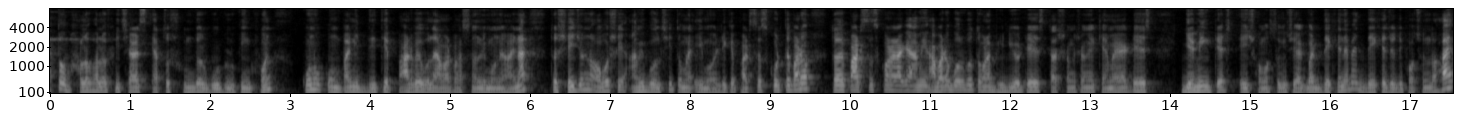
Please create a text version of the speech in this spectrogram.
এত ভালো ভালো ফিচার্স এত সুন্দর গুড লুকিং ফোন কোনো কোম্পানি দিতে পারবে বলে আমার পার্সোনালি মনে হয় না। তো সেই জন্য অবশ্যই আমি বলছি, তোমরা এই মোবাইলটিকে পারচেস করতে পারো। তবে পারচেস করার আগে আমি আবারও বলব, তোমরা ভিডিও টেস্ট তার সঙ্গে সঙ্গে ক্যামেরা টেস্ট গেমিং টেস্ট এই সমস্ত কিছু একবার দেখে নেবে। দেখে যদি পছন্দ হয়,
